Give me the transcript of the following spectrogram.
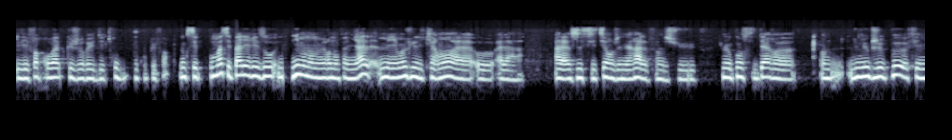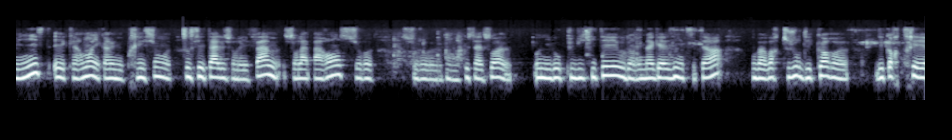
il est fort probable que j'aurais eu des troubles beaucoup plus forts. Donc c'est pour moi, c'est pas les réseaux ni mon environnement familial, mais moi je le lis clairement à, à la à la société en général. Enfin, je suis je me considère euh, du mieux que je peux féministe et clairement il y a quand même une pression sociétale sur les femmes, sur l'apparence, sur euh, que ça soit euh, au niveau publicité ou dans les magazines, etc. On va avoir toujours des corps des corps très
